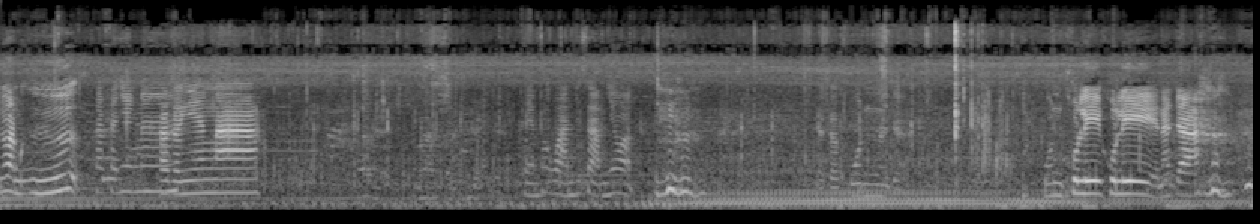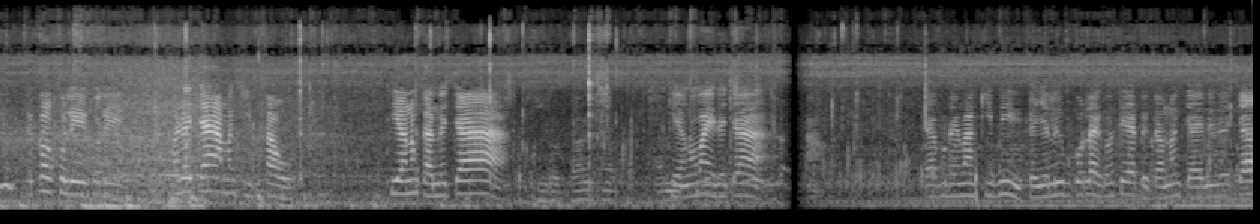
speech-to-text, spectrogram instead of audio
ย้อนมืออื้อผักขะแยงหน้าผักกระเงียงนาแถมผักหวานที่สามยอดแล้วก็คุณนะจ้ะ คุณคุเลคุเลนะจ๊ะ แล้วก็คุเลคุเลมาด้วยจ้ามากินเข่าเที่ยงน้ำกันด้วยจ้าเที่ยงน้ำไม้เลยจ้าจ้าผู้ใดมาคลิปนี้ก็อย่าลืมกดไลค์กดแชร์เป็นกำลังใจนะด้วยจ้า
